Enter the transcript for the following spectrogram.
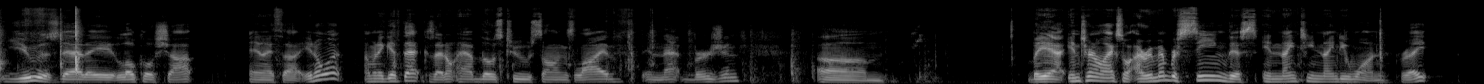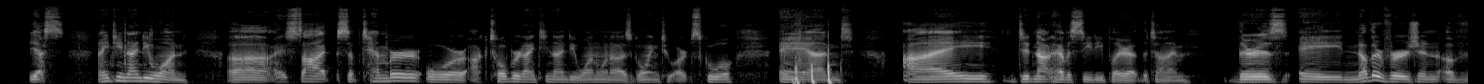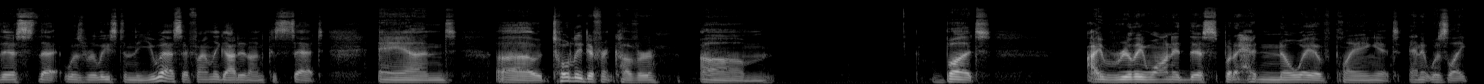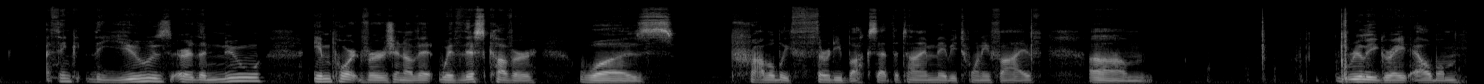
used at a local shop, and I thought, you know what, I'm gonna get that because I don't have those two songs live in that version. Um, but yeah, internal exile. I remember seeing this in 1991, right? Yes, 1991. Uh, I saw it September or October 1991 when I was going to art school, and I did not have a CD player at the time. There is a, another version of this that was released in the US. I finally got it on cassette and uh, totally different cover. Um, but I really wanted this, but I had no way of playing it. And it was like, I think the use or the new import version of it with this cover was probably 30 bucks at the time, maybe 25. Um, really great album.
